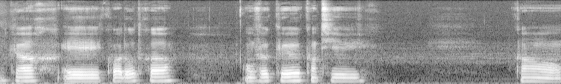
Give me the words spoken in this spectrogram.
D'accord. Et quoi d'autre? On veut que quand il... Quand...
